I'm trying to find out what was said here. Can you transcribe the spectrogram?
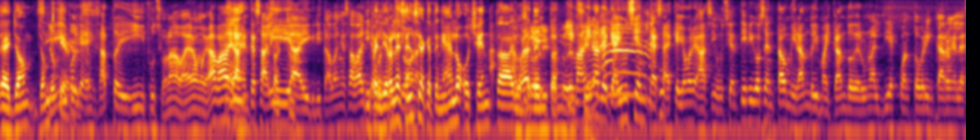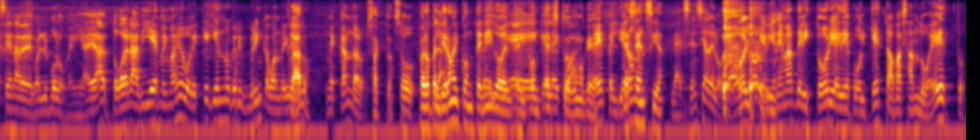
eh, jump, jump. Porque, exacto, y, y funcionaba. Era como ah, va, y la gente salía exacto. y gritaban esa parte. Y pues perdieron la funciona. esencia que tenían en los 80 y los Acuérdate, 70. del Imagínate que hay un científico, sabes que yo me, así, un científico sentado mirando y marcando del 1 al 10 cuánto brincaron en la escena de cuál es el volumen. Y ahí, ah, todo era 10, me imagino, porque es que quién no brinca cuando hay un- Claro. un, escándalo. Exacto. So, Pero perdieron la- el contenido, el, perdi- el que contexto, le como que ¿ves? la Perdieron esencia. La esencia del horror, que viene más de la historia y de por qué está pasando esto.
